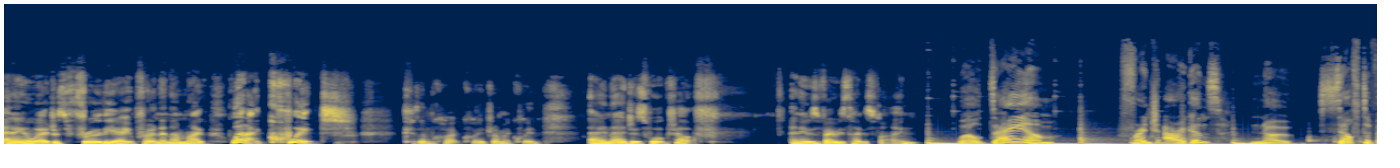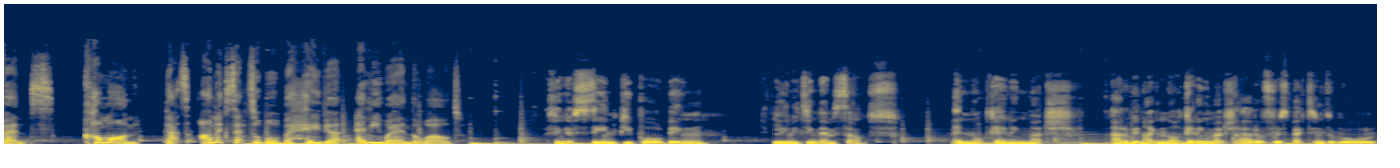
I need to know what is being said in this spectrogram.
Anyway, I just threw the apron and I'm like, well, I quit because I'm quite, quite a drama queen. And I just walked off. And it was very satisfying. Well, damn. French arrogance? No. Self defense? Come on. That's unacceptable behavior anywhere in the world. I think I've seen people being limiting themselves and not gaining much out of it, like not getting much out of respecting the rule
